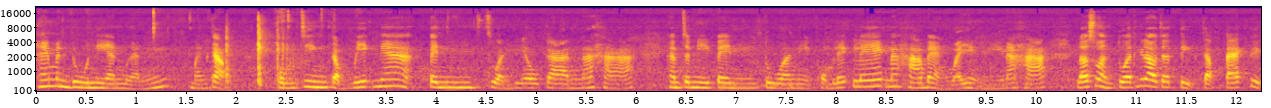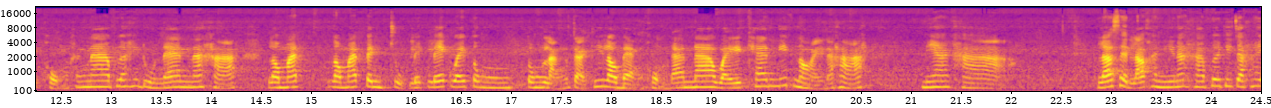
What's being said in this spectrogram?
ให้มันดูเนียนเหมือนเหมือนกับ ผมจริงกับวิกเนี่ยเป็นส่วนเดียวกันนะคะแพมจะมีเป็นตัวหนีบผมเล็กๆนะคะ แบ่งไว้อย่างนี้นะคะ แล้วส่วนตัวที่เราจะติดกับแป๊กติดผมข้างหน้าเพื่อให้ดูแน่นนะคะ เรามัดเรามัดเป็นจุกเล็ก ๆ ไว้ตรงตรงหลังจากที่เราแบ่งผมด้านหน้าไว้แค่นิดหน่อยนะคะ เนี่ยค่ะ แล้วเสร็จแล้วคันนี้นะคะ เพื่อที่จะให้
